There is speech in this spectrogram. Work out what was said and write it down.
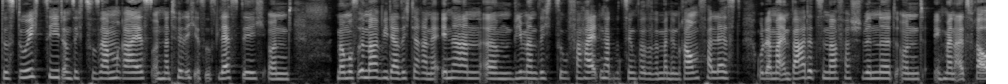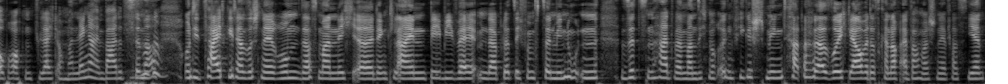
das durchzieht und sich zusammenreißt. Und natürlich ist es lästig und man muss immer wieder sich daran erinnern, ähm, wie man sich zu verhalten hat, beziehungsweise wenn man den Raum verlässt oder mal im Badezimmer verschwindet. Und ich meine, als Frau braucht man vielleicht auch mal länger im Badezimmer. und die Zeit geht dann so schnell rum, dass man nicht äh, den kleinen Babywelpen da plötzlich 15 Minuten sitzen hat, weil man sich noch irgendwie geschminkt hat oder so. Ich glaube, das kann auch einfach mal schnell passieren,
